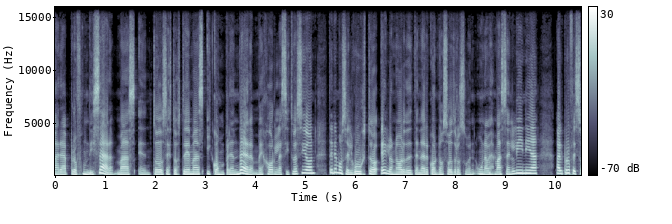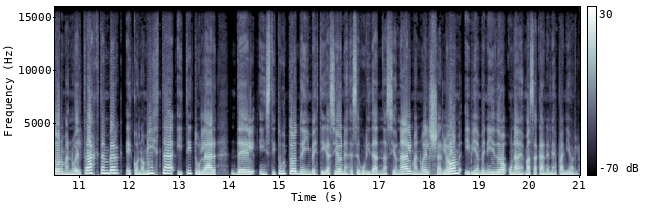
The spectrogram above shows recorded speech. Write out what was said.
para profundizar más en todos estos temas y comprender mejor la situación, tenemos el gusto, el honor de tener con nosotros una vez más en línea al profesor Manuel Trachtenberg, economista y titular del Instituto de Investigaciones de Seguridad Nacional. Manuel, shalom y bienvenido una vez más acá en español.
